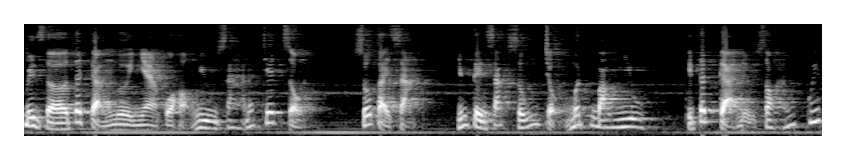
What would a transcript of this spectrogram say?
Bây giờ tất cả người nhà của họ Ngưu gia đã chết rồi, số tài sản những tên xác sống trộm mất bao nhiêu thì tất cả đều do hắn quyết.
